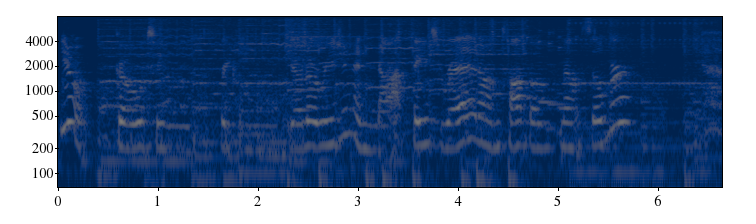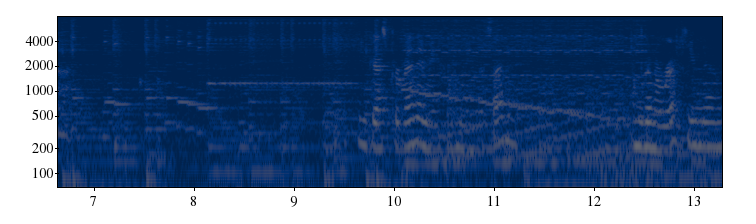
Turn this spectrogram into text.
You don't go to freaking Johto region and not face red on top of Mount Silver. You guys prevented me from hitting this item. I'm gonna wreck you now.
